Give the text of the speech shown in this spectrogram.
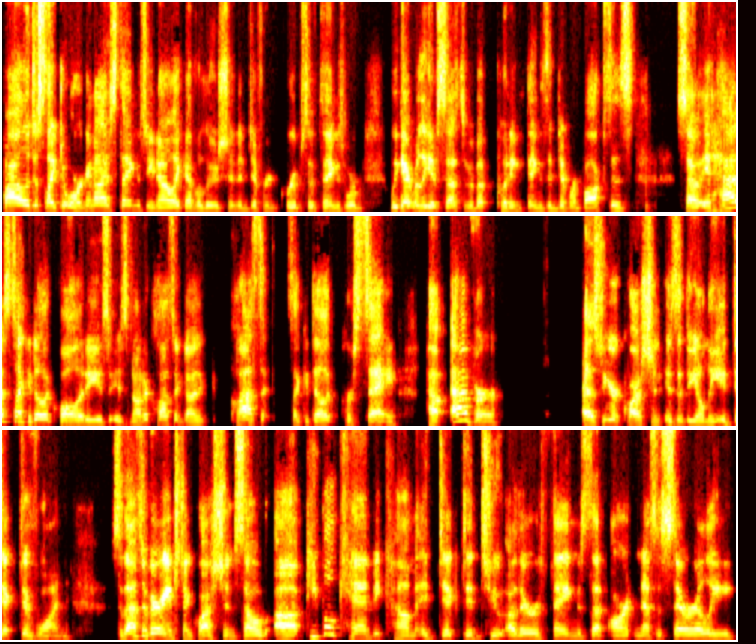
biologists like to organize things, you know, like evolution and different groups of things where we get really obsessive about putting things in different boxes. So it has psychedelic qualities. It's not a classic classic psychedelic per se. However, as to your question, is it the only addictive one? So that's a very interesting question. So uh, people can become addicted to other things that aren't necessarily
